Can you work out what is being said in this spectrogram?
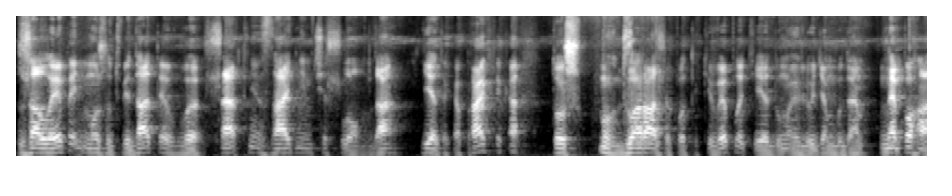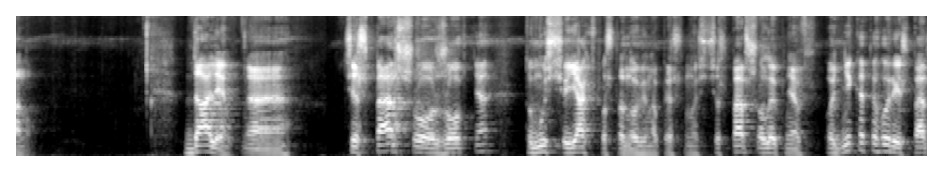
за липень можуть віддати в серпні заднім числом. Да? Є така практика. Тож ну, два рази по такій виплаті, я думаю, людям буде непогано. Далі, е, чи з 1 жовтня, тому що як в постанові написано, що з 1 липня в одні категорії, з 1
